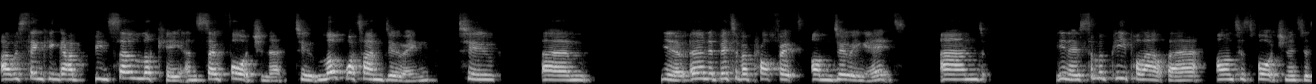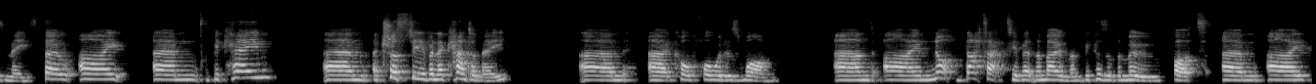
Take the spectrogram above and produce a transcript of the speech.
I was thinking I've been so lucky and so fortunate to love what I'm doing, to um, you know earn a bit of a profit on doing it, and you know some of people out there aren't as fortunate as me. So I um, became um, a trustee of an academy um, uh, called Forward as One. And I'm not that active at the moment because of the move, but um, I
